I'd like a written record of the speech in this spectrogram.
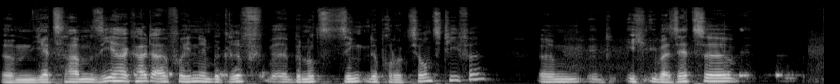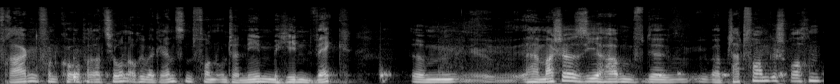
Ähm, jetzt haben Sie, Herr Kalter, vorhin den Begriff benutzt, sinkende Produktionstiefe. Ähm, ich übersetze Fragen von Kooperation auch über Grenzen von Unternehmen hinweg. Ähm, Herr Mascher, Sie haben über Plattform gesprochen.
